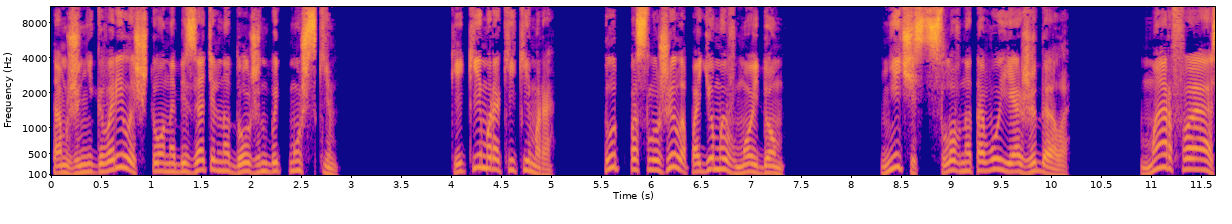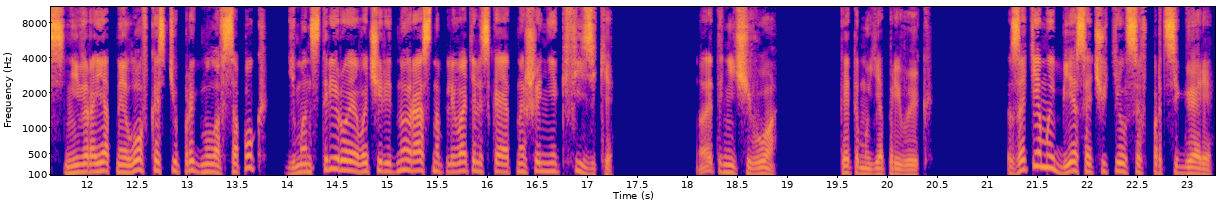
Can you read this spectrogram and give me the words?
Там же не говорилось, что он обязательно должен быть мужским. Кикимора, Кикимора, тут послужила, пойдем и в мой дом. Нечисть словно того и ожидала. Марфа с невероятной ловкостью прыгнула в сапог, демонстрируя в очередной раз наплевательское отношение к физике. Но это ничего, к этому я привык. Затем и бес очутился в портсигаре.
